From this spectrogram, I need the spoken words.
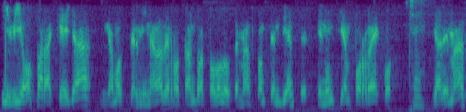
y dio para que ella, digamos, terminara derrotando a todos los demás contendientes en un tiempo récord. Sí. Y además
